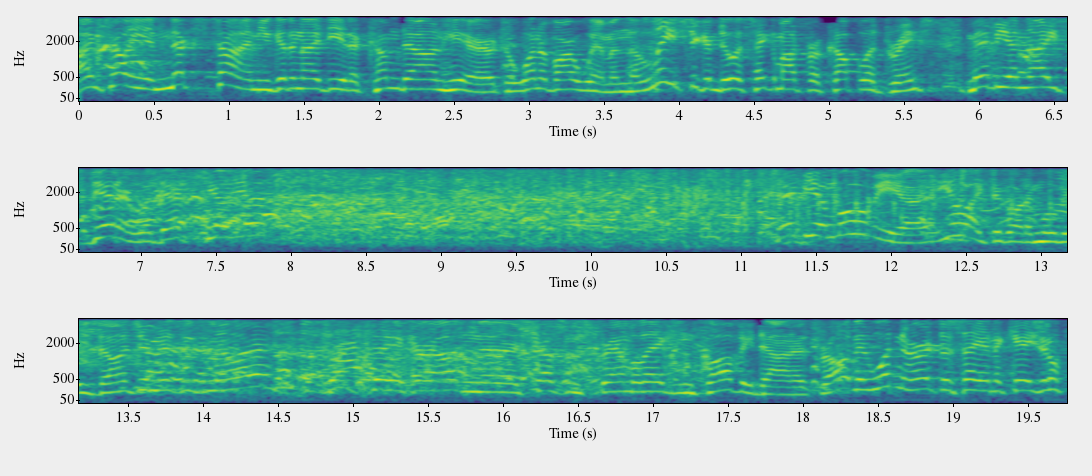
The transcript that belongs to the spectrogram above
I'm telling you, next time you get an idea to come down here to one of our women, the least you can do is take them out for a couple of drinks, maybe a nice dinner. Would that kill you? Maybe a movie. Uh, you like to go to movies, don't you, Mrs. Miller? Take her out and uh, shove some scrambled eggs and coffee down her throat. It wouldn't hurt to say an occasional,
